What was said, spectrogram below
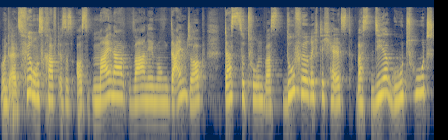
Und als Führungskraft ist es aus meiner Wahrnehmung dein Job, das zu tun, was du für richtig hältst, was dir gut tut.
